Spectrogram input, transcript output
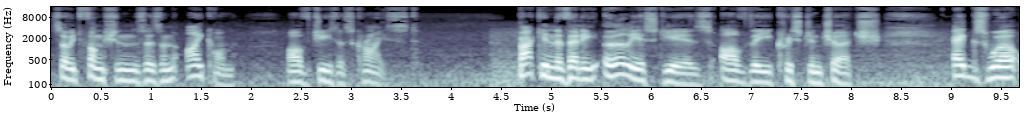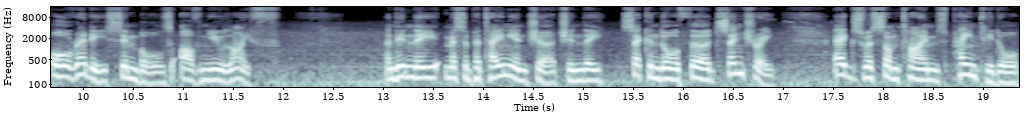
so it functions as an icon of Jesus Christ. Back in the very earliest years of the Christian church, eggs were already symbols of new life. And in the Mesopotamian church in the second or third century, eggs were sometimes painted or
